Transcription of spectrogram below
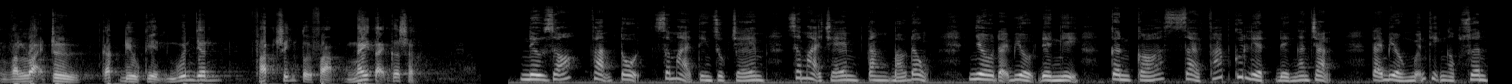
và loại trừ các điều kiện nguyên nhân phát sinh tội phạm ngay tại cơ sở. Nêu rõ phạm tội xâm hại tình dục trẻ em, xâm hại trẻ em tăng báo động, nhiều đại biểu đề nghị cần có giải pháp quyết liệt để ngăn chặn. Đại biểu Nguyễn Thị Ngọc Xuân,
